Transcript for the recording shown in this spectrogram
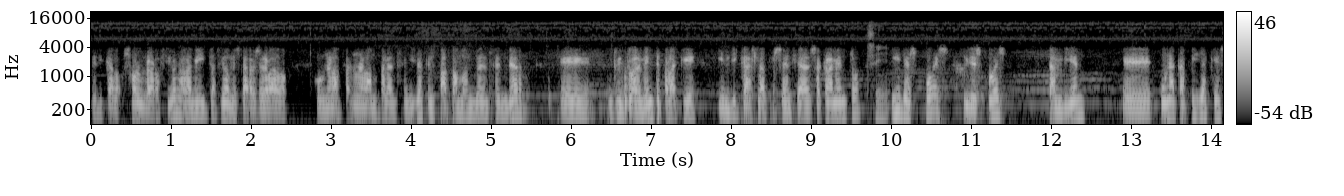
dedicado solo a la oración, a la meditación, está reservado con una, lámpara- una lámpara encendida que el Papa mandó encender eh, ritualmente para que indicase la presencia del sacramento Sí. y después y después también eh, una capilla que es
